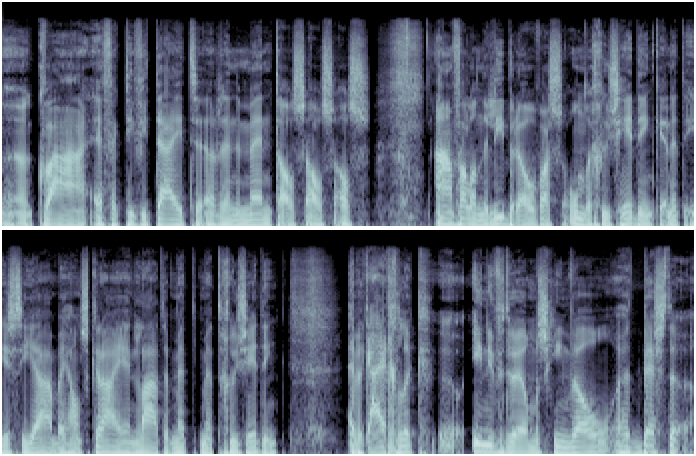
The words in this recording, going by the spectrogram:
uh, qua effectiviteit, rendement als, als, als aanvallende libero was onder Guus Hiddink en het eerste jaar bij Hans Kraai en later met, met Guus Hiddink. Heb ik eigenlijk individueel misschien wel het beste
